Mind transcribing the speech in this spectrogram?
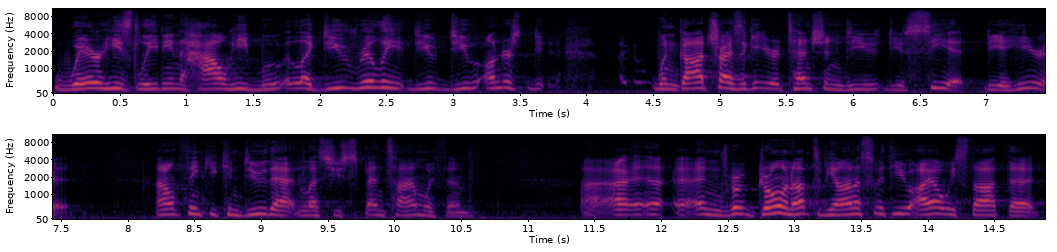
where he's leading, how he moves. Like, do you really, do you, do you understand? When God tries to get your attention, do you, do you see it? Do you hear it? I don't think you can do that unless you spend time with him. I, and gr- growing up, to be honest with you, I always thought that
